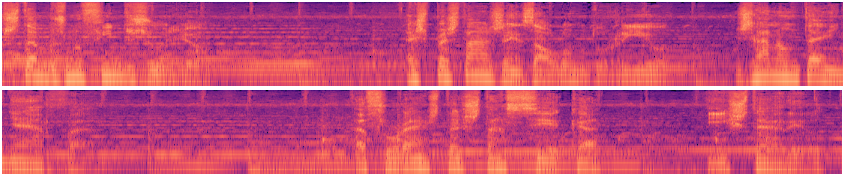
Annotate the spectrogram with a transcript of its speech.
Estamos no fim de julho. As pastagens ao longo do rio já não têm erva. A floresta está seca e estéril.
